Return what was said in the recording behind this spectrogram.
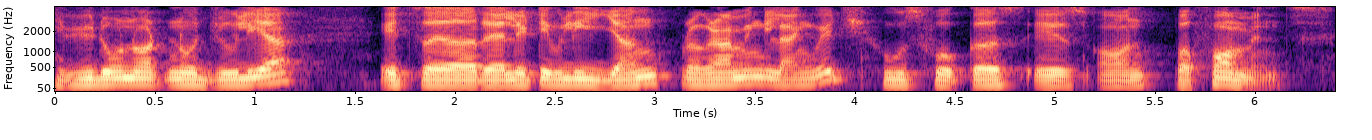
If you do not know Julia, it's a relatively young programming language whose focus is on performance.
